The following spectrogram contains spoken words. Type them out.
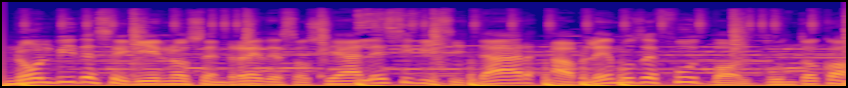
no olvides seguirnos en redes sociales y visitar hablemosdefutbol.com.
